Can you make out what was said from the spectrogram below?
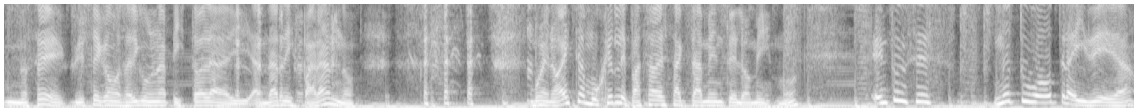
no sé, viste cómo salir con una pistola y andar disparando. Bueno, a esta mujer le pasaba exactamente lo mismo. Entonces, no tuvo otra idea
